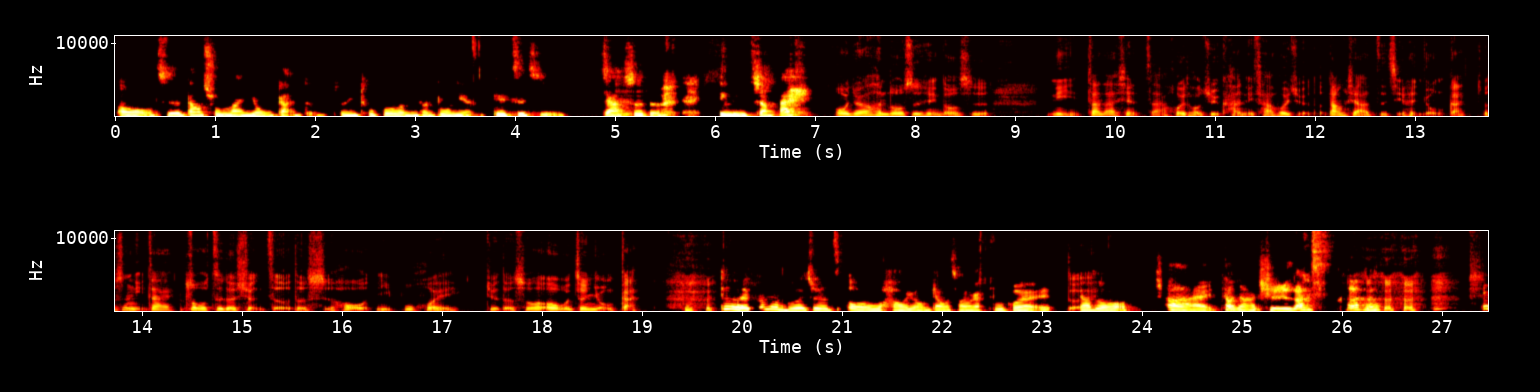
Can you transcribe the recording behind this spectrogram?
哦，其实当初蛮勇敢的，所以你突破了你很多年给自己架设的 心理障碍。我觉得很多事情都是你站在现在回头去看，你才会觉得当下自己很勇敢。就是你在做这个选择的时候，你不会觉得说：“哦，我真勇敢。”对，根本不会觉得：“哦，我好勇敢，我超勇敢。”不会，叫做踹跳下去这样子。哎，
